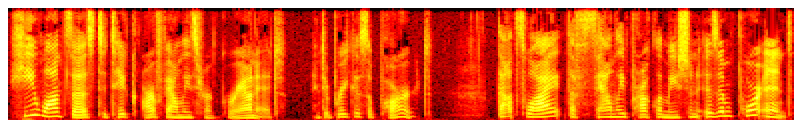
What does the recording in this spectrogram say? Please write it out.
He wants us to take our families for granted and to break us apart. That's why the family proclamation is important.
